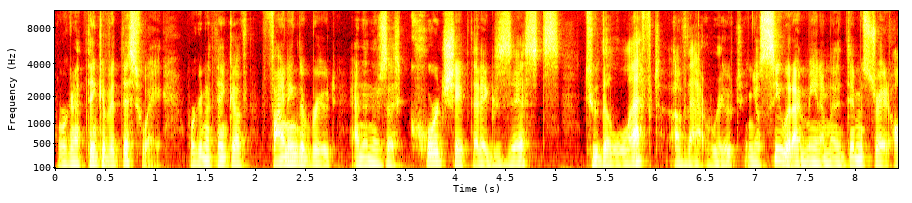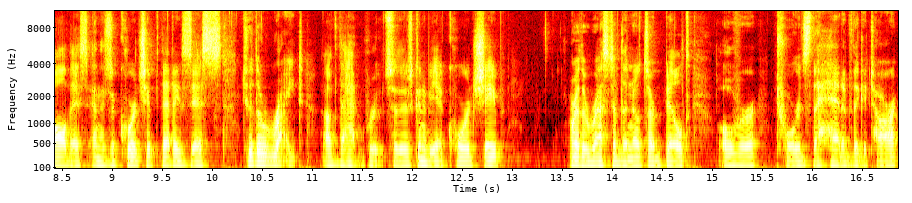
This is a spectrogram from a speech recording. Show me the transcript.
We're going to think of it this way. We're going to think of finding the root, and then there's a chord shape that exists to the left of that root, and you'll see what I mean. I'm going to demonstrate all this, and there's a chord shape that exists to the right of that root. So there's going to be a chord shape where the rest of the notes are built over towards the head of the guitar.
